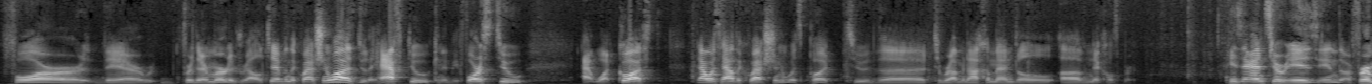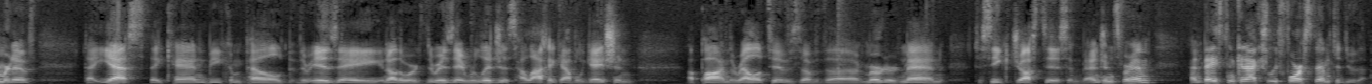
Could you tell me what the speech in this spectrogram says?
for their for their murdered relative. And the question was, do they have to? Can they be forced to? At what cost? That was how the question was put to the to Rabbi Menachem Mendel of Nikolsburg. His answer is in the affirmative that yes, they can be compelled. There is a, in other words, there is a religious halachic obligation upon the relatives of the murdered man to seek justice and vengeance for him, and Din can actually force them to do that.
